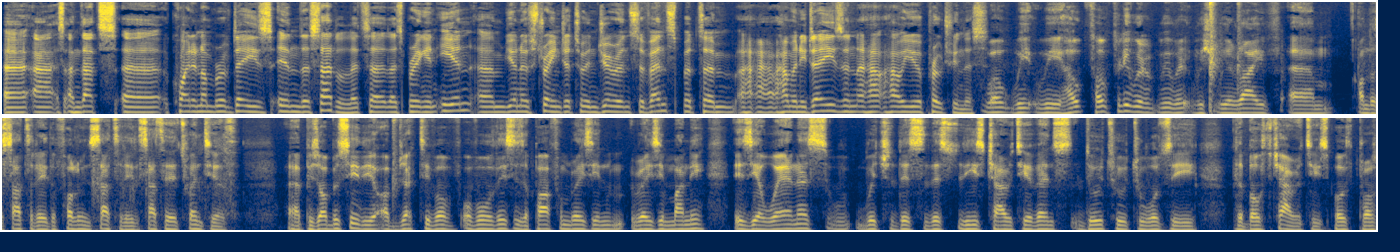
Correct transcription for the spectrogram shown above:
Uh, uh, and that's uh, quite a number of days in the saddle. Let's uh, let's bring in Ian. Um, you're no stranger to endurance events, but um, h- how many days and how, how are you approaching this? Well, we, we hope, hopefully, we we we, we arrive um, on the Saturday, the following Saturday, the Saturday 20th. Uh, because obviously the objective of, of all this is apart from raising raising money is the awareness w- which this this these charity events do to towards the the both charities both pro-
